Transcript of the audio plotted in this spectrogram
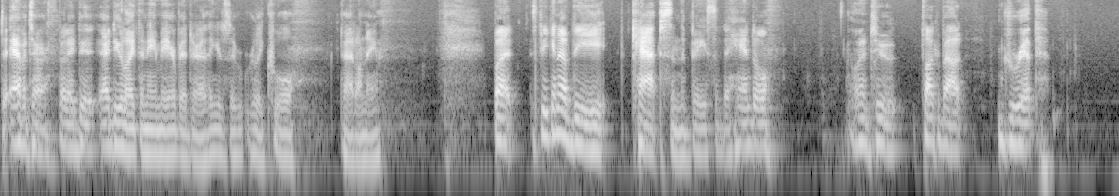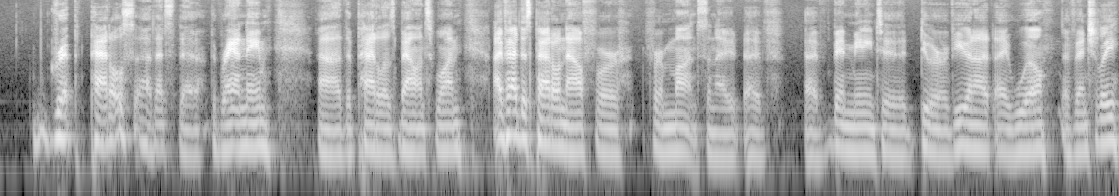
to Avatar, but I did I do like the name Airbender. I think it's a really cool paddle name. But speaking of the caps and the base of the handle, I wanted to talk about Gryp Gryp paddles. Uh, that's the, the brand name. Uh, the paddle is Balance One. I've had this paddle now for, for months, and I, I've I've been meaning to do a review on it. I will eventually,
